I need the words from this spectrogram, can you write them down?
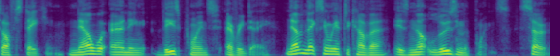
soft staking. Now we're earning these points every day. Now the next thing we have to cover is not losing the points. So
